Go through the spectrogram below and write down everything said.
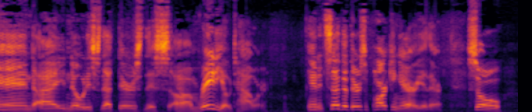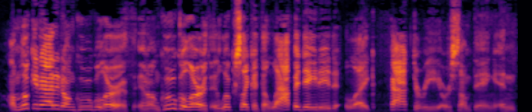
and I notice that there's this um, radio tower. And it said that there's a parking area there. So I'm looking at it on Google Earth, and on Google Earth, it looks like a dilapidated like factory or something. And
